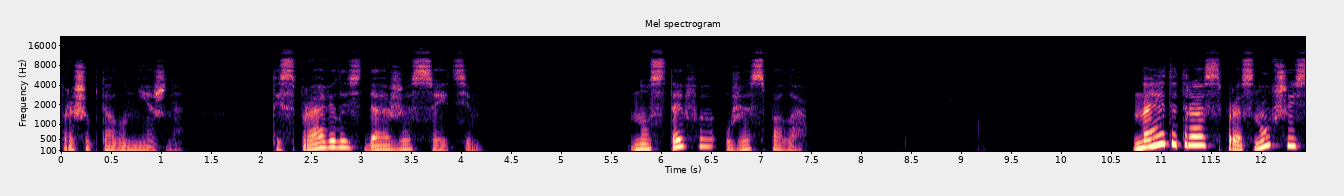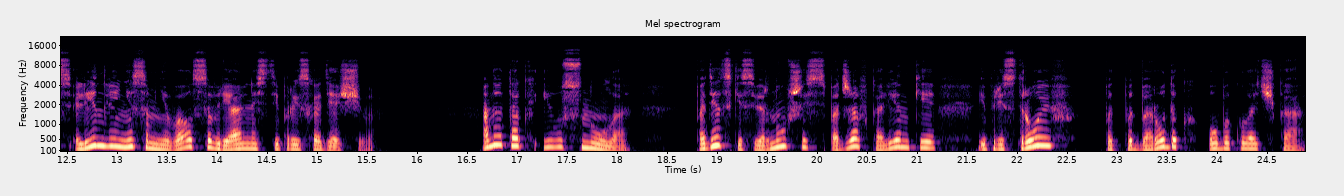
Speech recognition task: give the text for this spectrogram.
прошептал он нежно. «Ты справилась даже с этим». Но Стефа уже спала. На этот раз, проснувшись, Линли не сомневался в реальности происходящего. Она так и уснула, по-детски свернувшись, поджав коленки и пристроив под подбородок оба кулачка.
